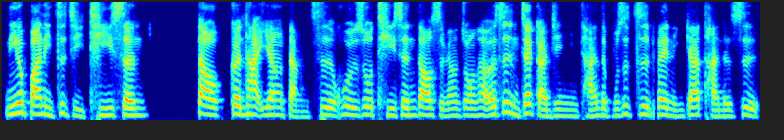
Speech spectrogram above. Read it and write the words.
你有把你自己提升到跟他一样档次，或者说提升到什么样状态？而是你在感情，你谈的不是自卑，你应该谈的是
